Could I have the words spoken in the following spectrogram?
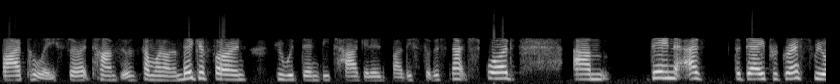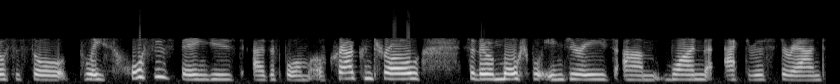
by police. So at times it was someone on a megaphone who would then be targeted by this sort of snatch squad. Um, then as the day progressed, we also saw police horses being used as a form of crowd control. So there were multiple injuries. Um, one activist around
